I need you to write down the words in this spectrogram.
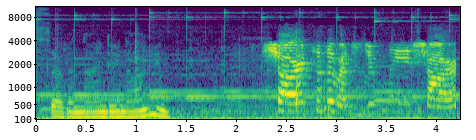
Seven ninety nine. Shard to the register, please. Shard.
